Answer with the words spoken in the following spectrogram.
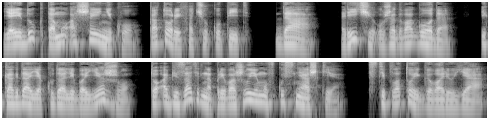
я иду к тому ошейнику, который хочу купить. Да, Ричи уже два года, и когда я куда-либо езжу, то обязательно привожу ему вкусняшки. С теплотой говорю я.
